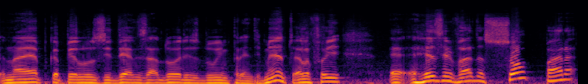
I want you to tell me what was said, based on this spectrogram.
na época pelos idealizadores do empreendimento ela foi é, reservada só para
